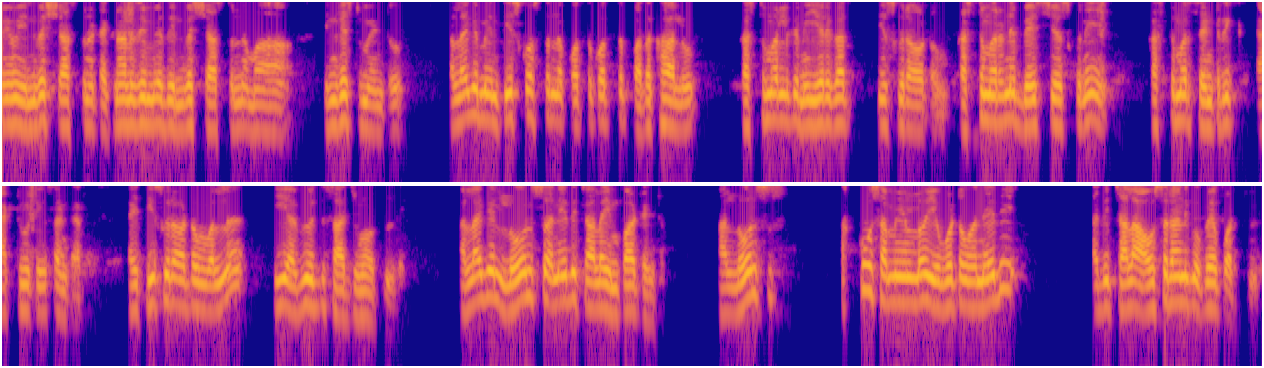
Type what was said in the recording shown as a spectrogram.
మేము ఇన్వెస్ట్ చేస్తున్న టెక్నాలజీ మీద ఇన్వెస్ట్ చేస్తున్న మా ఇన్వెస్ట్మెంట్. అలాగే మేము తీసుకొస్తున్న కొత్త కొత్త పథకాలు కస్టమర్లకి నియర్గా తీసుకురావటం కస్టమర్ని బేస్ చేసుకుని కస్టమర్ సెంట్రిక్ యాక్టివిటీస్ అంటారు. అవి తీసుకురావటం వల్ల ఈ అభివృద్ధి సాధ్యమవుతుంది. అలాగే లోన్స్ అనేది చాలా ఇంపార్టెంట్. ఆ లోన్స్ తక్కువ సమయంలో ఇవ్వటం అనేది అది చాలా అవసరానికి ఉపయోగపడుతుంది.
